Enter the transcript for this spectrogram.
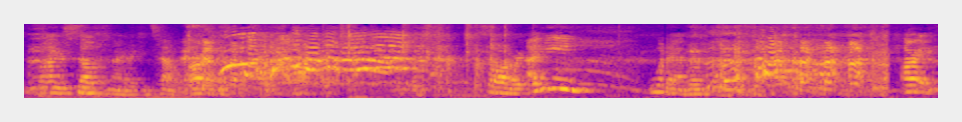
By yourself tonight, I can tell. All right. Sorry. I mean, whatever. All right.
